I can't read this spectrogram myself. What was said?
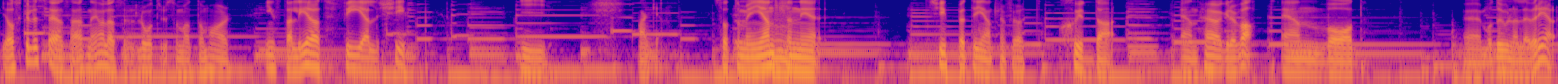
jag skulle säga så här att när jag läser det låter det som att de har installerat fel chip i aggen. Så att de egentligen är, chippet är egentligen för att skydda en högre watt än vad eh, modulen levererar.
